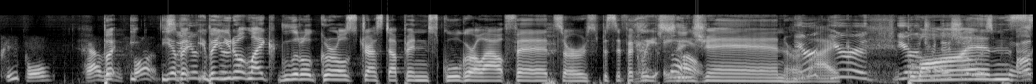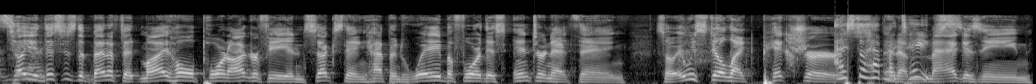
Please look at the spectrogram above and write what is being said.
people having But fun. yeah, So but you're- but you you're- don't like little girls dressed up in schoolgirl outfits or specifically No. Asian or You're like you're a, you're blondes. traditionalist. porn I'll tell you, this is the benefit. My whole pornography and sex thing happened way before this internet thing. So it was still like pictures. I still have my in a magazine.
